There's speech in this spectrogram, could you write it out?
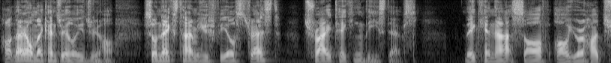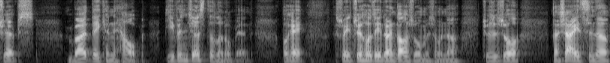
好，那让我们来看最后一句哈。So next time you feel stressed, try taking these steps. They cannot solve all your hardships, but they can help, even just a little bit. OK，所以最后这一段告诉我们什么呢？就是说，那下一次呢，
